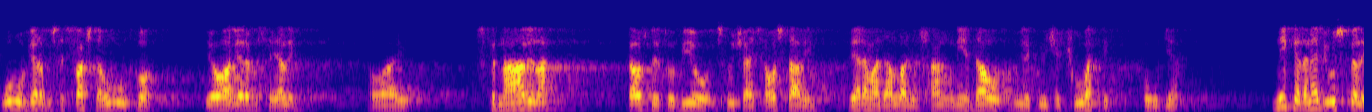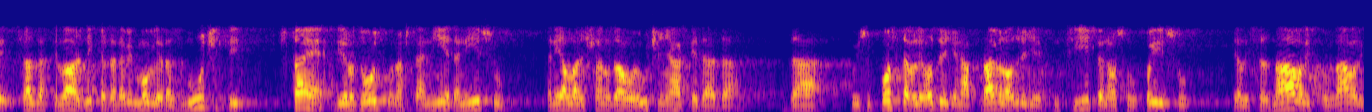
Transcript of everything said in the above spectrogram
u ovu vjeru bi se svašta uvuklo i ova vjera bi se, jeli, ovaj, skrnavila, kao što je to bio slučaj sa ostalim vjerama da Allah Đelšanu nije dao ljude koji će čuvati ovu vjeru. Nikada ne bi uspjeli saznati laž, nikada ne bi mogli razlučiti šta je vjerodostojno, šta nije, da nisu, da nije Allah Đelšanu dao ove učenjake, da, da, da, koji su postavili određena pravila, određene principe na osnovu koji su jeli, saznavali, spoznavali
